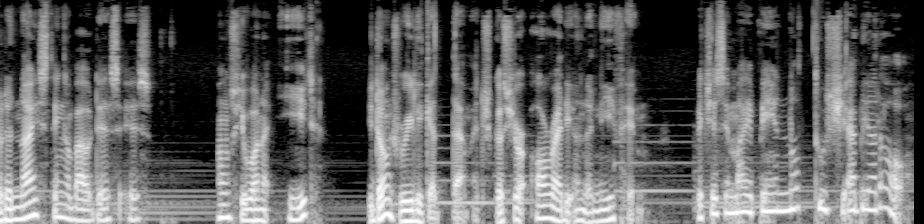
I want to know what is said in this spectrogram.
But the nice thing about this is, once you want to eat, you don't really get damage because you're already underneath him, which is in my opinion not too shabby at all.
